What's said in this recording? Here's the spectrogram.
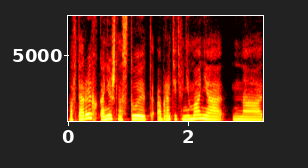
Во-вторых, конечно, стоит обратить внимание на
